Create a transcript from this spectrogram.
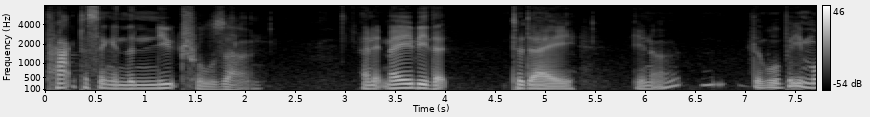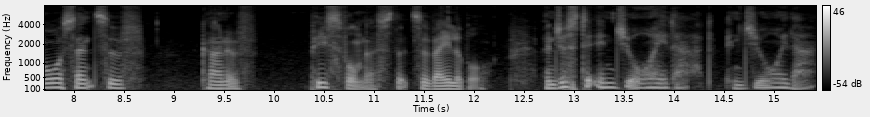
practicing in the neutral zone, and it may be that today, you know, there will be more sense of kind of peacefulness that's available. And just to enjoy that, enjoy that.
